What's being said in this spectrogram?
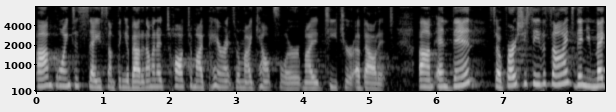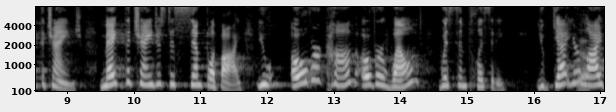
I'm going to say something about it. I'm gonna talk to my parents or my counselor, my teacher about it. Um, and then, so first you see the signs, then you make the change. Make the changes to simplify. You overcome overwhelmed with simplicity. You get your Yeah. life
